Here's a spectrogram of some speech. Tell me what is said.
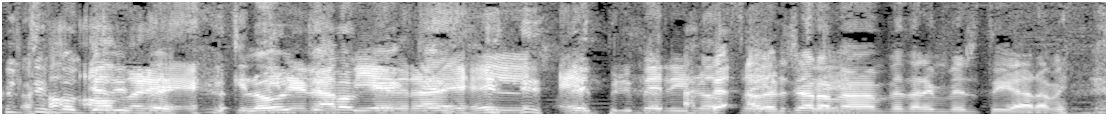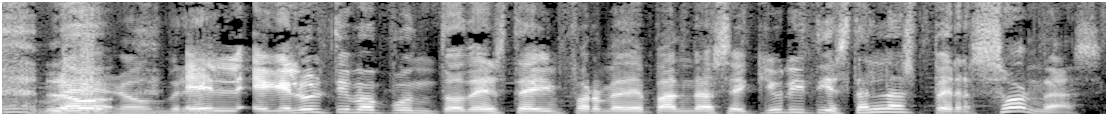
último que Hombre, dice. Que lo tiene la piedra es el, primer inocente. A ver si ahora me van a empezar a investigar a mí. Lo, el, en el último punto de este informe de Panda Security están las personas.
